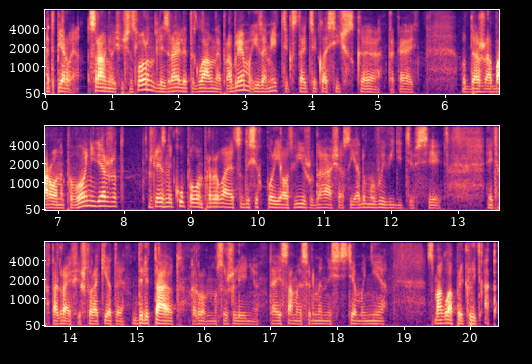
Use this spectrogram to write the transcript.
это первое. Сравнивать очень сложно. Для Израиля это главная проблема. И заметьте, кстати, классическая такая, вот даже оборона ПВО не держит. Железный купол, он прорывается до сих пор. Я вот вижу, да, сейчас, я думаю, вы видите все эти фотографии, что ракеты долетают, к огромному сожалению. Да, и самая современная система не смогла прикрыть от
